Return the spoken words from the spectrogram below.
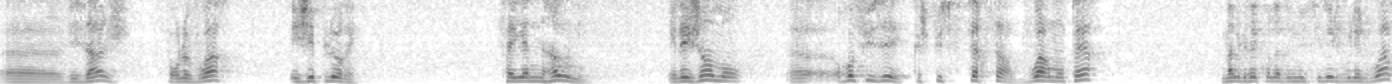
euh, visage pour le voir et j'ai pleuré. Et les gens m'ont euh, refusé que je puisse faire ça, voir mon père, malgré qu'on l'avait mutilé, je voulais le voir.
